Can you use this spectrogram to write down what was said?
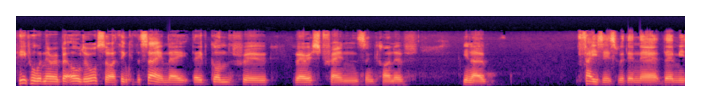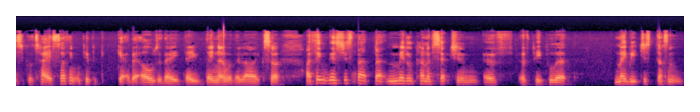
People when they're a bit older also, I think, are the same. They they've gone through various trends and kind of, you know, phases within their, their musical tastes. I think when people get a bit older, they, they, they know what they like. So I think there's just that, that middle kind of section of, of people that maybe it just doesn't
